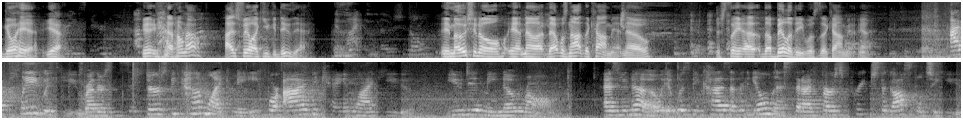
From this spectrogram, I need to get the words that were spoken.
go ahead. Yeah. I don't know. I just feel like you could do that. Emotional. Yeah, no, that was not the comment. No. Just think, uh, the ability was the comment. Yeah. I plead with you, brothers and sisters, become like me, for I became like you. You did me no wrong. As you know, it was because of an illness that I first preached the gospel to you.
